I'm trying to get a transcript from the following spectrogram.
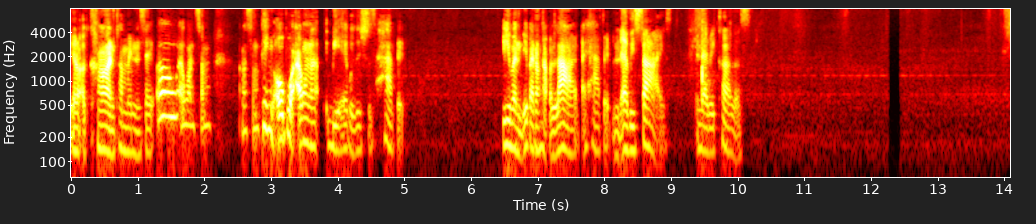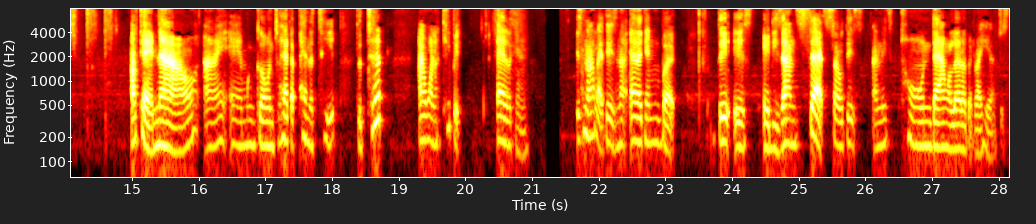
You know, a client come in and say, "Oh, I want some uh, some pink opal." I want to be able to just have it. Even if I don't have a lot, I have it in every size, in every colors. Okay, now I am going to have to pen tip. The tip, I want to keep it elegant. It's not like this, not elegant, but this is a design set. So this, I need to tone down a little bit right here. Just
